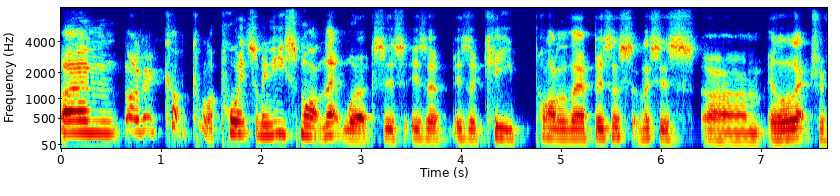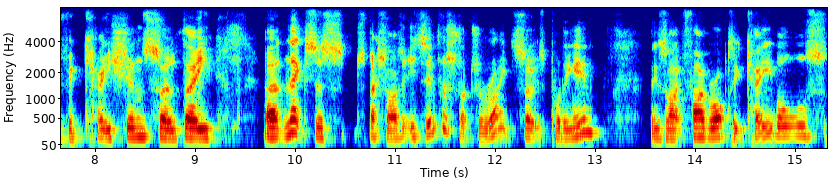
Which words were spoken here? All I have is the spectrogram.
Um, a couple, couple of points. I mean, eSmart Networks is is a is a key part of their business, and this is um, electrification. So they uh, Nexus specializes its infrastructure, right? So it's putting in things like fiber optic cables,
